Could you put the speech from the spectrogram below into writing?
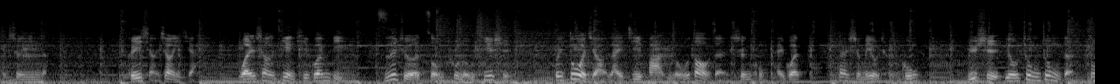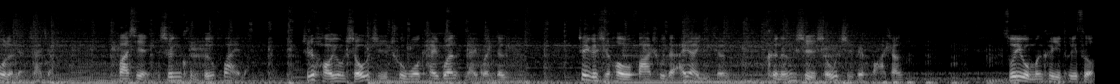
的声音呢？可以想象一下，晚上电梯关闭，死者走出楼梯时，会跺脚来激发楼道的声控开关，但是没有成功，于是又重重地跺了两下脚，发现声控灯坏了，只好用手指触摸开关来关灯。这个时候发出的“哎呀”一声，可能是手指被划伤，所以我们可以推测，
